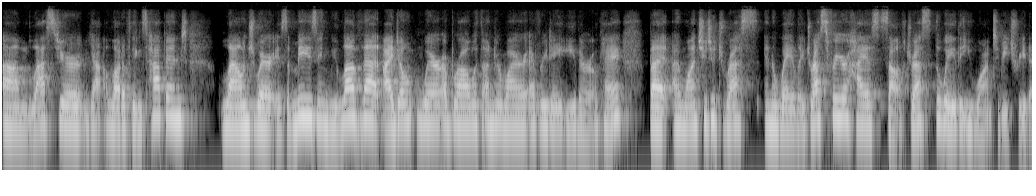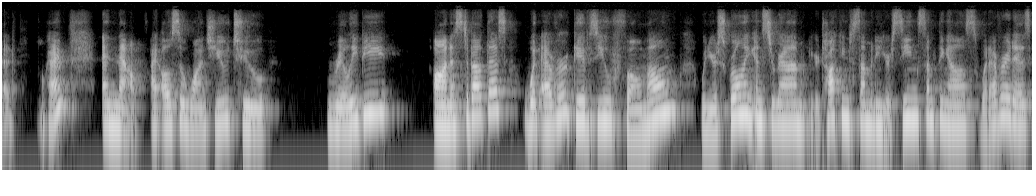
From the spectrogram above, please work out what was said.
um, last year, yeah, a lot of things happened. Loungewear is amazing. We love that. I don't wear a bra with underwire every day either. Okay. But I want you to dress in a way like dress for your highest self, dress the way that you want to be treated. Okay. And now I also want you to really be honest about this. Whatever gives you FOMO when you're scrolling Instagram, you're talking to somebody, you're seeing something else, whatever it is,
